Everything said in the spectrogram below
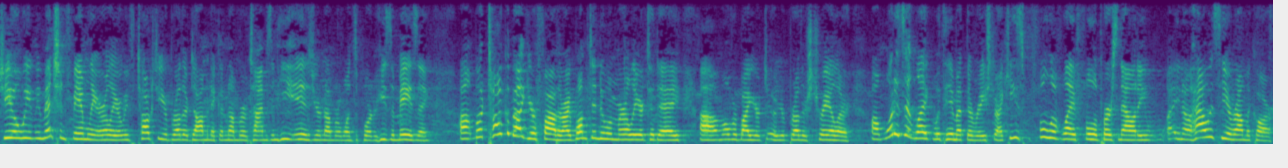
Gio, we, we mentioned family earlier. We've talked to your brother Dominic a number of times, and he is your number one supporter. He's amazing. Uh, but talk about your father. I bumped into him earlier today um, over by your, your brother's trailer. Um, what is it like with him at the racetrack? He's full of life, full of personality. You know, how is he around the car?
